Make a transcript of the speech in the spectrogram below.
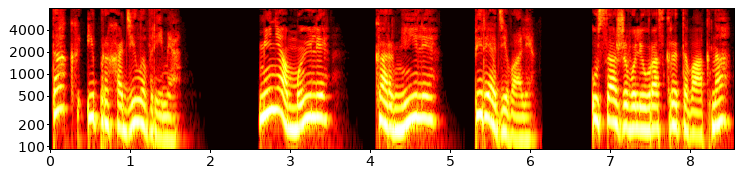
Так и проходило время. Меня мыли, кормили, переодевали. Усаживали у раскрытого окна.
